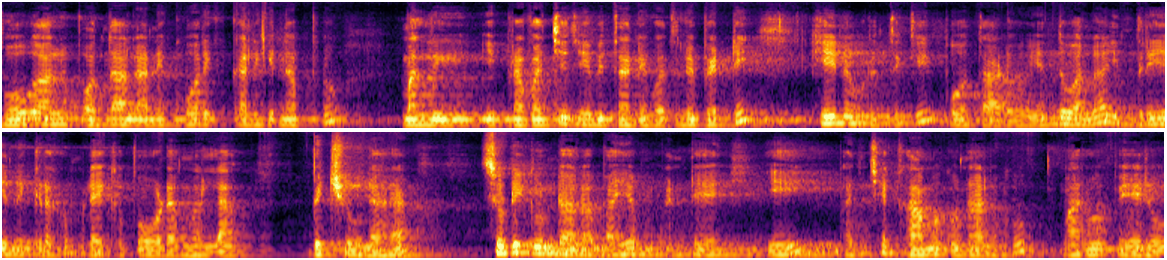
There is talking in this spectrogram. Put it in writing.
భోగాలు పొందాలనే కోరిక కలిగినప్పుడు మళ్ళీ ఈ ప్రపంచ జీవితాన్ని వదిలిపెట్టి హీన వృత్తికి పోతాడు. ఎందువల్ల? ఇంద్రియ నిగ్రహం లేకపోవడం వల్ల. భిక్షువులారా సుడిగుండాల భయం అంటే ఈ పంచకామ గుణాలకు మరో పేరు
